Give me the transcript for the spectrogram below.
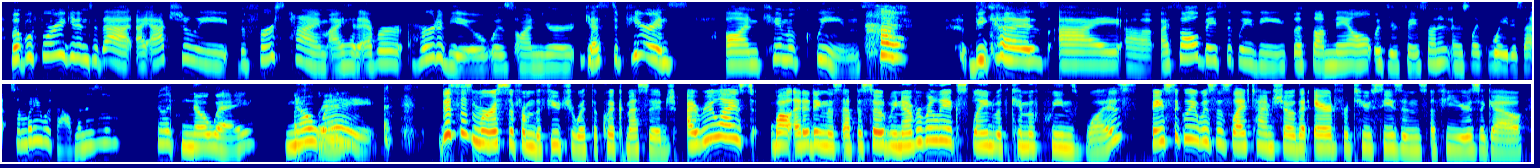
But before we get into that, I actually, the first time I had ever heard of you was on your guest appearance on Kim of Queens. because I uh, I saw basically the the thumbnail with your face on it, and I was like, "Wait, is that somebody with albinism?" You're like, "No way, no way." This is Marissa from the future with a quick message. I realized while editing this episode, we never really explained what Kim of Queens was. Basically, it was this Lifetime show that aired for two seasons a few years ago.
